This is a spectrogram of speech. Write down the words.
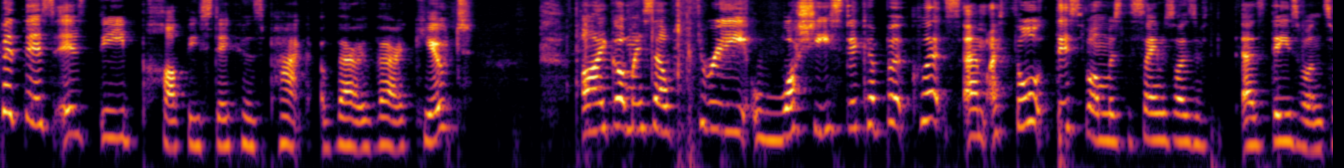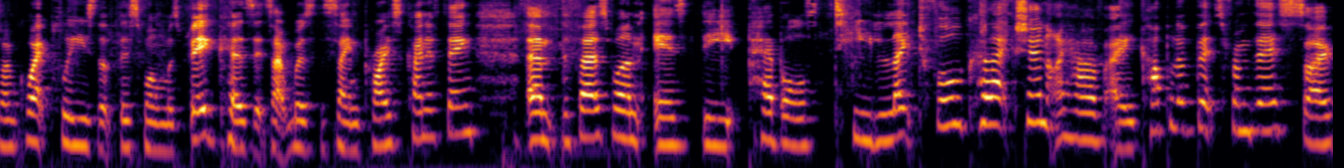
But this is the Puffy Stickers pack. Very, very cute. I got myself three washi sticker booklets. Um, I thought this one was the same size of, as these ones, so I'm quite pleased that this one was big because it was the same price kind of thing. Um, the first one is the Pebbles Tea Delightful collection. I have a couple of bits from this, so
